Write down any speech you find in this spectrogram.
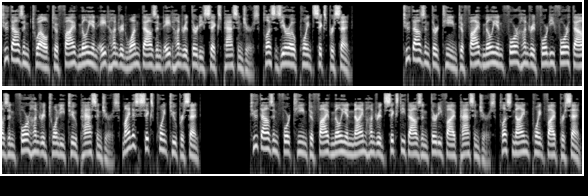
2012 to 5,801,836 passengers plus 0.6%. 2013 to 5,444,422 passengers minus 6.2%. 2014 to 5,960,035 passengers plus 9.5%.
